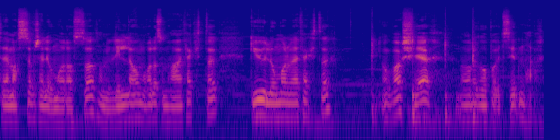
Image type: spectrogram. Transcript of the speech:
det er masse forskjellige områder også. Sånn lilla områder som har effekter. Gule områder med effekter. Og hva skjer når det går på utsiden her?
